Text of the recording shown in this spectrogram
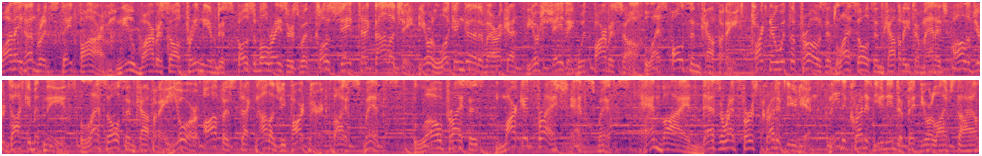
1 800 State Farm. New Barbasol Premium Disposable Razors with close shave technology. You're looking good, America. You're shaving with Barbasol. Les Olson Company. Partner with the pros at Les Olson Company to manage all of your document needs. Les Olson Company, your office technology partner. By Smith's. Low prices, market fresh at Smith's. And by Deseret First Credit Union. Need a credit union to fit your lifestyle?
